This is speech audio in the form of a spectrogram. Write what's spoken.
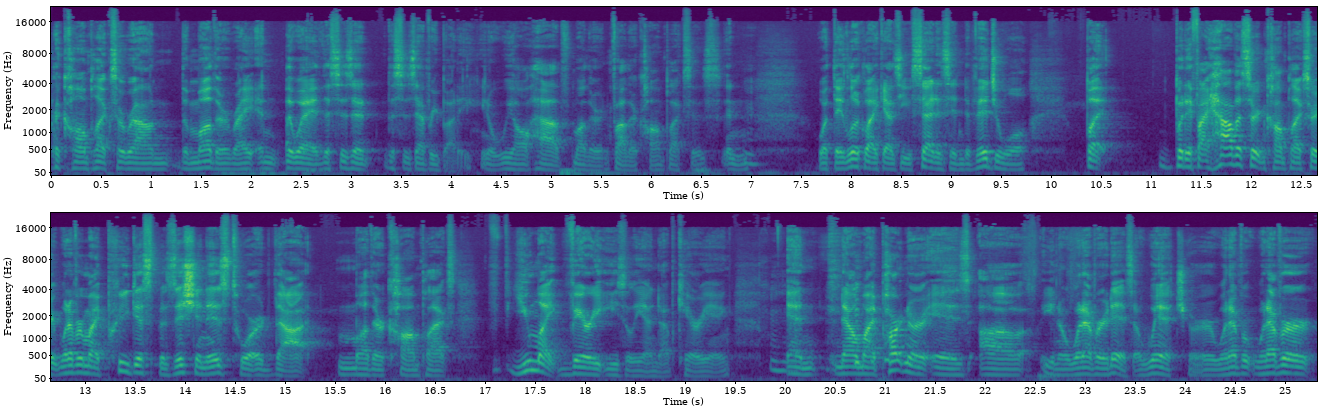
a complex around the mother, right? And by the way, this isn't this is everybody. You know, we all have mother and father complexes and mm. what they look like as you said is individual. But but if I have a certain complex, right, whatever my predisposition is toward that mother complex, you might very easily end up carrying. And now my partner is uh, you know, whatever it is, a witch or whatever whatever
